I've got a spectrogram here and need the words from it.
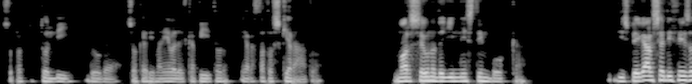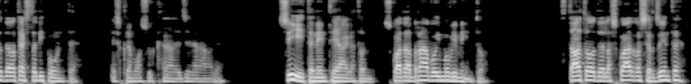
soprattutto lì dove ciò che rimaneva del capitolo era stato schierato. Morse uno degli innesti in bocca. Dispiegarsi a difesa della testa di ponte, esclamò sul canale generale. Sì, tenente Agaton, squadra Bravo in movimento. Stato della squadra, sergente?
